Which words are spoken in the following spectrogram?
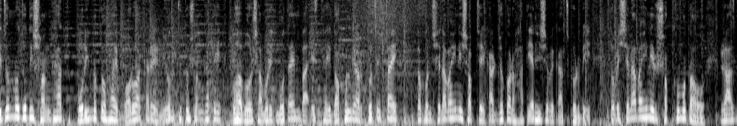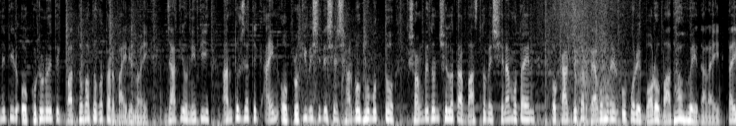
এজন্য যদি সংঘাত পরিণত হয় বড় আকারের নিয়ন্ত্রিত সংঘাতে ভয়াবহ সামরিক মোতায়েন বা স্থায়ী দখল নেওয়ার প্রচেষ্টায়, তখন সেনাবাহিনী সবচেয়ে কার্যকর হাতিয়ার হিসেবে কাজ করবে। তবে সেনাবাহিনীর সক্ষমতাও রাজনীতির ও কূটনৈতিক বাধ্যবাধকতার বাইরে নয়। জাতীয় নীতি, আন্তর্জাতিক আইন ও প্রতিবেশী দেশের সার্বভৌমত্ব, সংবেদনশীলতা বাস্তবে সেনা মোতায়েন ও কার্যকর ব্যবহারের উপরে বড় বাধা হয়ে দাঁড়ায়। তাই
